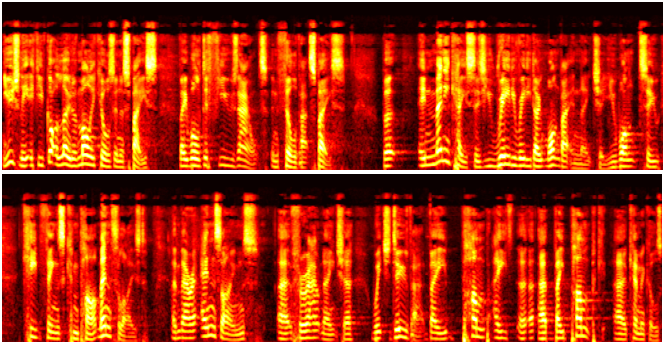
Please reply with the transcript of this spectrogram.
usually, if you've got a load of molecules in a space, they will diffuse out and fill that space. But in many cases, you really, really don't want that in nature. You want to keep things compartmentalized. And there are enzymes uh, throughout nature which do that. They pump, a, uh, uh, they pump uh, chemicals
